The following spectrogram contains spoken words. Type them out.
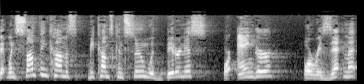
that when something comes, becomes consumed with bitterness or anger or resentment,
